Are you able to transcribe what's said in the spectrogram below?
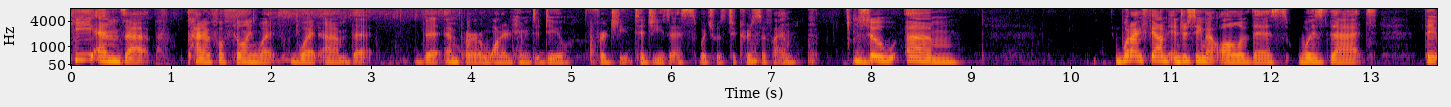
he ends up kind of fulfilling what what um, the the emperor wanted him to do for G- to Jesus, which was to crucify him. So, um, what I found interesting about all of this was that they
